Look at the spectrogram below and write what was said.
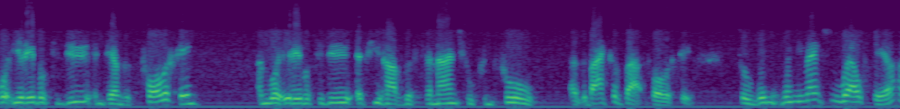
what you're able to do in terms of policy and what you're able to do if you have the financial control at the back of that policy. So when, when you mention welfare,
